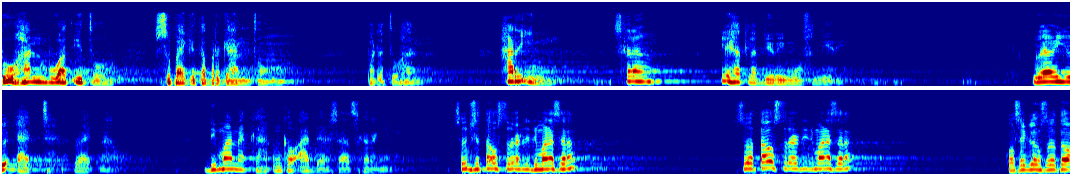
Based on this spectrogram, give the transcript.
Tuhan buat itu supaya kita bergantung pada Tuhan hari ini. Sekarang lihatlah dirimu sendiri. Where you at right now? Di manakah engkau ada saat sekarang ini? Sudah bisa tahu saudara ada di mana sekarang? Sudah tahu saudara ada di mana sekarang? Kalau saya bilang sudah tahu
